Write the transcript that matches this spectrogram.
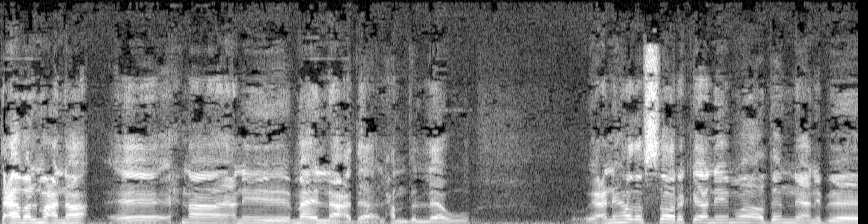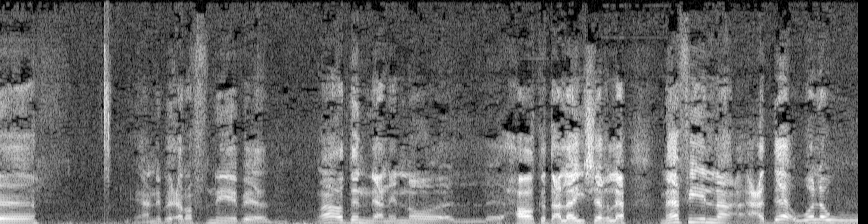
تعامل معنا إحنا يعني ما لنا أعداء الحمد لله. و يعني هذا السارق يعني ما أظن يعني ب يعني بيعرفني ب... ما أظن يعني إنه حاقد علي شغلة. ما في لنا أعداء ولو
